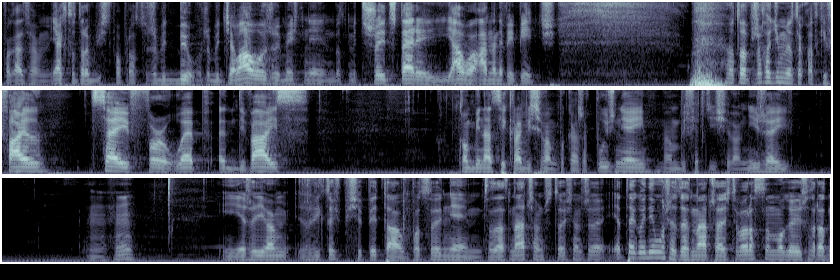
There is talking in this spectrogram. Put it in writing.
Pokażę wam, jak to zrobić po prostu, żeby było, żeby działało, żeby mieć, nie wiem, powiedzmy 3, 4 jała, a najlepiej 5. No to przechodzimy do zakładki File, Save for Web and Device. Kombinację klawiszy wam pokażę później, mam wyświetli się wam niżej. Mhm. I jeżeli wam, jeżeli ktoś by się pytał, po co, nie wiem, to zaznaczam czy coś, znaczy ja tego nie muszę zaznaczać, to po prostu mogę już od razu,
